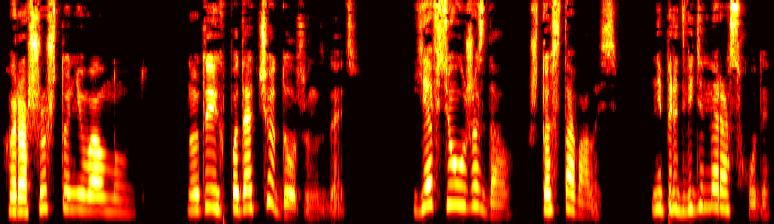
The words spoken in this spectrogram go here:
«Хорошо, что не волнуют, но ты их под отчет должен сдать». «Я все уже сдал, что оставалось. Непредвиденные расходы».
